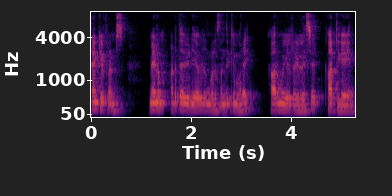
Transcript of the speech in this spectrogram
தேங்க்யூ ஃப்ரெண்ட்ஸ் மேலும் அடுத்த வீடியோவில் உங்களை சந்திக்கும் வரை கார்முகில் ரியல் எஸ்டேட் கார்த்திகேயன்.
